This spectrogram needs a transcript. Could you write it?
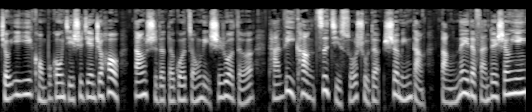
九一一恐怖攻击事件之后，当时的德国总理施若德，他力抗自己所属的社民党党内的反对声音，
